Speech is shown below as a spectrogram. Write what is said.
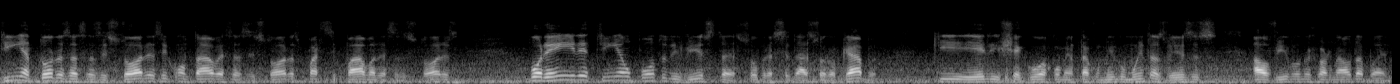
tinha todas essas histórias e contava essas histórias, participava dessas histórias. Porém, ele tinha um ponto de vista sobre a cidade de Sorocaba que ele chegou a comentar comigo muitas vezes ao vivo no Jornal da Band.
